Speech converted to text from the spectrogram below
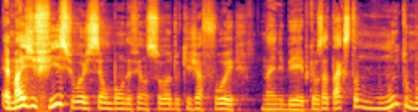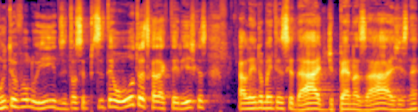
É mais difícil hoje ser um bom defensor do que já foi na NBA, porque os ataques estão muito, muito evoluídos, então você precisa ter outras características, além de uma intensidade, de pernas ágeis, né?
